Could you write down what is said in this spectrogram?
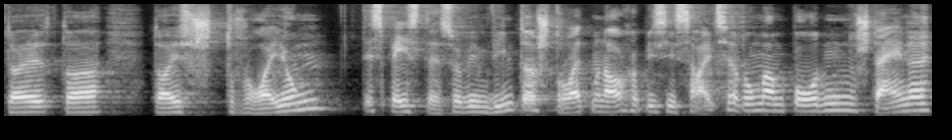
da, da, da ist Streuung das Beste. So wie im Winter streut man auch ein bisschen Salz herum am Boden, Steine,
